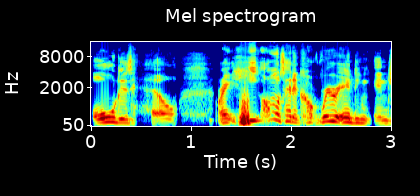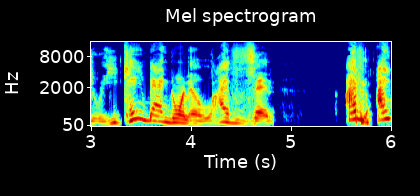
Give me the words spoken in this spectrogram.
old as hell, right? He almost had a career-ending injury. He came back during a live event. I, I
